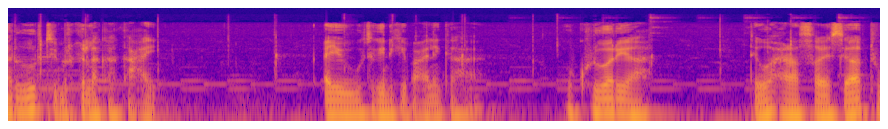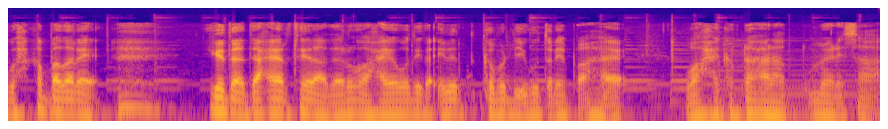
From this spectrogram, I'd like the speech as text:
aroortii markii la kakacay ayuu ugu tegay ninkii macalinka ahaa oo kuri waryaa dee waxaana sabay sababtii wax ka badane iga daadaa xeertayda adeer waxay wadiga ina gabadhii igu daray baahe waxay gabdhahanaad u meedhaysaa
